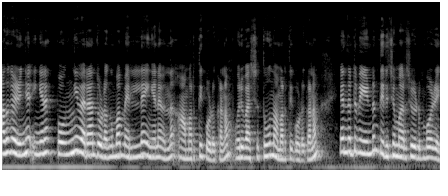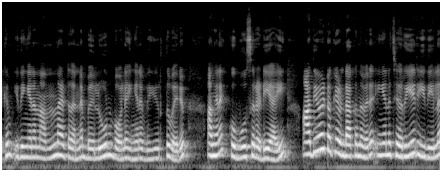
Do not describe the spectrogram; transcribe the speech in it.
അത് കഴിഞ്ഞ് ഇങ്ങനെ പൊങ്ങി വരാൻ തുടങ്ങുമ്പോൾ മെല്ലെ ഇങ്ങനെ ഒന്ന് അമർത്തി കൊടുക്കണം. ഒരു വശത്തുനിന്ന് അമർത്തി കൊടുക്കണം. എന്നിട്ട് വീണ്ടും തിരിച്ചു മറിച്ച് വിടുമ്പോഴേക്കും ഇതിങ്ങനെ നന്നായിട്ട് തന്നെ ബലൂൺ പോലെ ഇങ്ങനെ വീർത്ത് വരും. അങ്ങനെ കുബൂസ് റെഡിയായി. ആദ്യമായിട്ടൊക്കെ ഉണ്ടാക്കുന്നവർ ഇങ്ങനെ ചെറിയ രീതിയിൽ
